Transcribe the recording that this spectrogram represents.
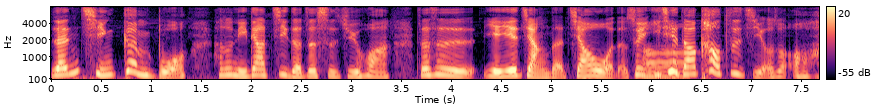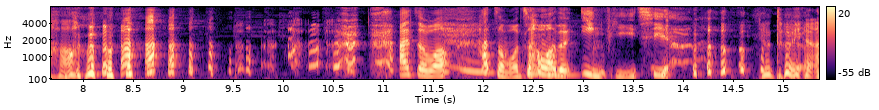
人情更薄。”他说：“你一定要记得这四句话，这是爷爷讲的，教我的，所以一切都要靠自己。”我说：“哦，好。”他怎么他怎么这么的硬脾气？对呀。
